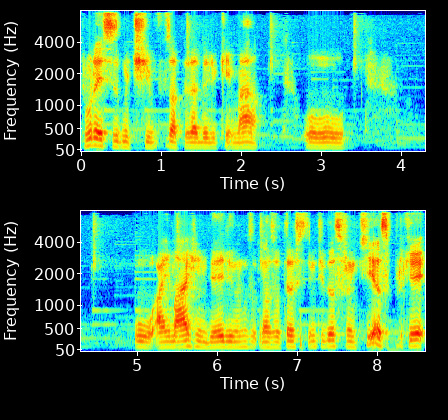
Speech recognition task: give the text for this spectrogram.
por esses motivos, apesar dele queimar o, o, a imagem dele nas outras 32 franquias, porque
